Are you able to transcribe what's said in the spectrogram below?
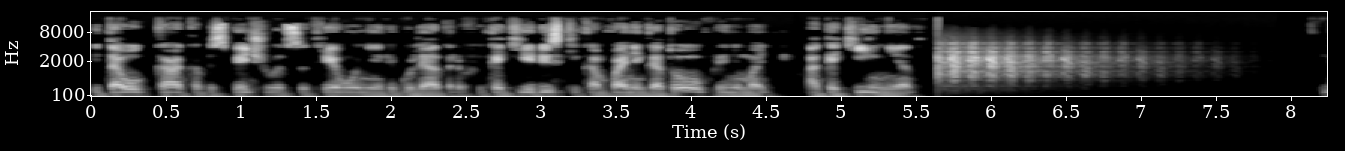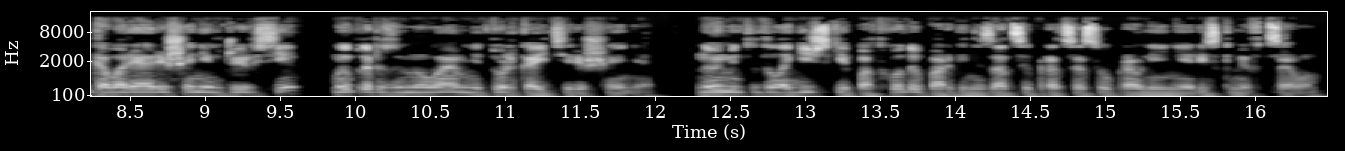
и того, как обеспечиваются требования регуляторов и какие риски компания готова принимать, а какие нет. Говоря о решениях GRC, мы подразумеваем не только IT-решения, но и методологические подходы по организации процесса управления рисками в целом.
